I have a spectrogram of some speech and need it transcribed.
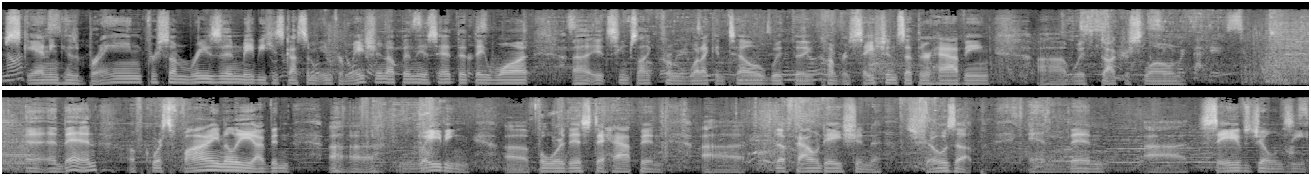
scanning his brain for some reason. Maybe he's got some information up in his head that they want. Uh, it seems like, from what I can tell, with the conversations that they're having uh, with Dr. Slone. And, then, of course, finally, I've been uh, waiting uh, for this to happen. Uh, the Foundation shows up and then saves Jonesy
